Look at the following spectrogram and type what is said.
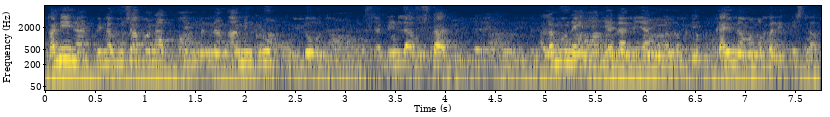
Kanina, pinag-usapan natin ng aming grupo doon. Sabi nila, Ustad, alam mo, naiintindihan namin yan mga kapatid. Kayo na mga balik Islam.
